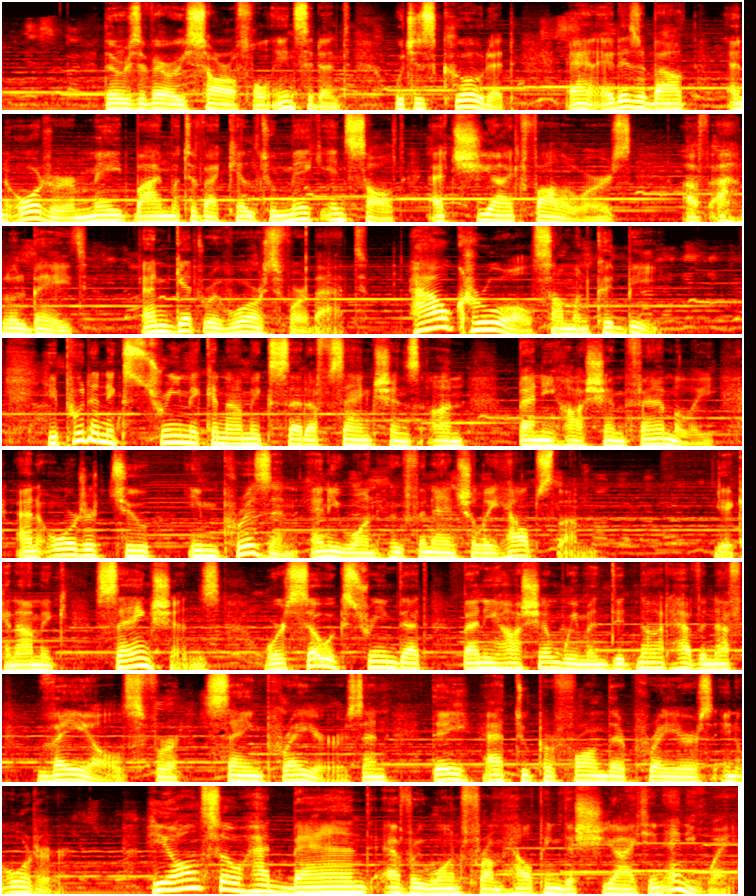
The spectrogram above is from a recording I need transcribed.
There is a very sorrowful incident which is quoted, and it is about an order made by Mutawakkil to make insult at Shiite followers of Ahlul Bayt and get rewards for that. How cruel someone could be. He put an extreme economic set of sanctions on Bani Hashem family and ordered to imprison anyone who financially helps them. The economic sanctions were so extreme that Bani Hashem women did not have enough veils for saying prayers and they had to perform their prayers in order. He also had banned everyone from helping the Shiite in any way.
